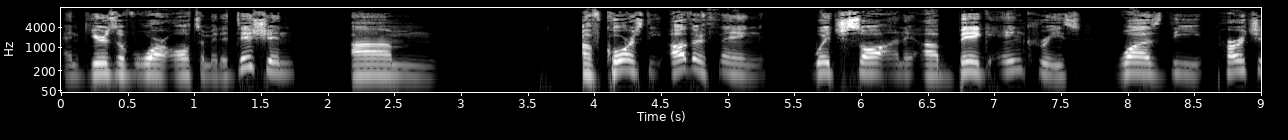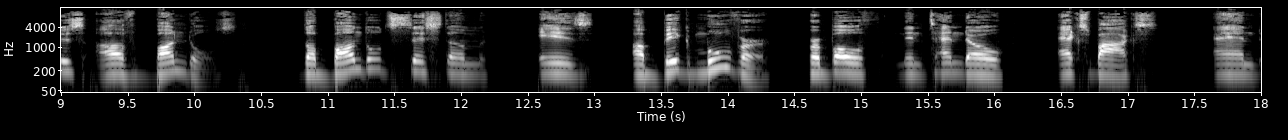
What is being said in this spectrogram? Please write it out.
and Gears of War Ultimate Edition. Um, Of course, the other thing which saw an, a big increase was the purchase of bundles. The bundled system is a big mover for both Nintendo, Xbox, and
